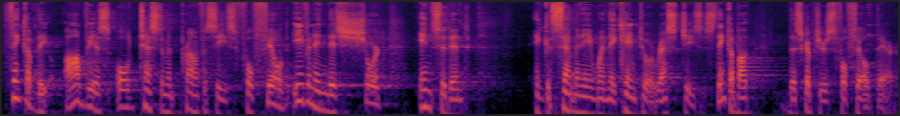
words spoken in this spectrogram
think of the obvious Old Testament prophecies fulfilled even in this short incident in Gethsemane when they came to arrest Jesus. Think about the scriptures fulfilled there.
